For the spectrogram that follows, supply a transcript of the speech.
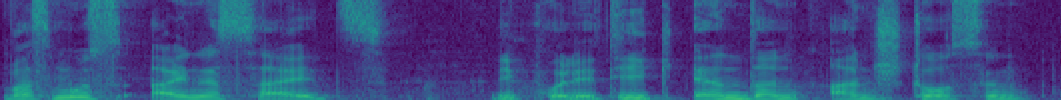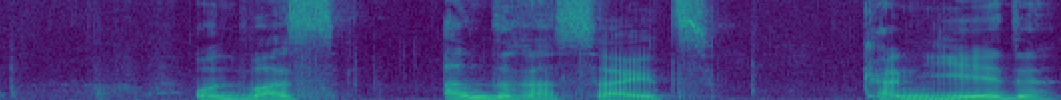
Was muss einerseits die Politik ändern, anstoßen und was andererseits kann jede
